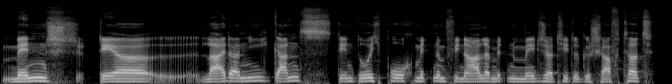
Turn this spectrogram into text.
Mensch, der äh, leider nie ganz den Durchbruch mit einem Finale, mit einem Major-Titel geschafft hat.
